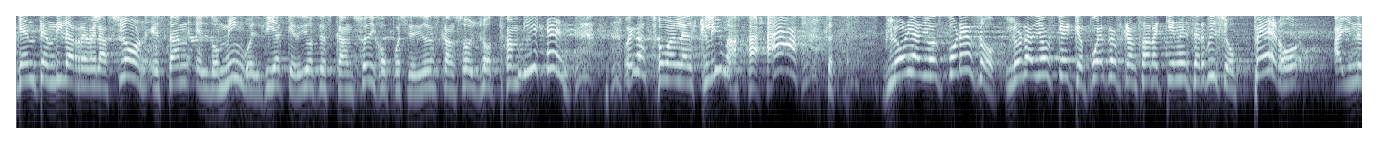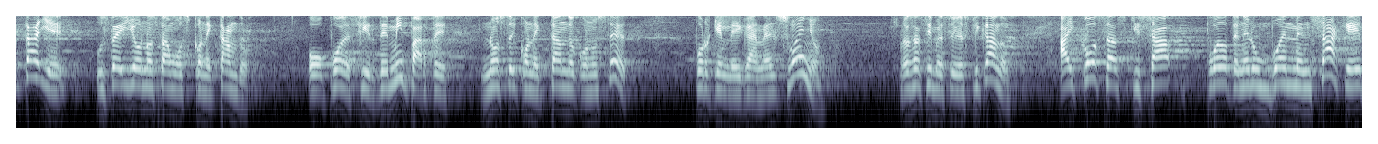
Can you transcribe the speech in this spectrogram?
ya entendí la revelación, están el domingo, el día que Dios descansó, dijo, pues si Dios descansó, yo también. Oiga, súbanle al clima. Gloria a Dios por eso. Gloria a Dios que, que puedes descansar aquí en el servicio. Pero hay un detalle, usted y yo no estamos conectando. O puedo decir, de mi parte, no estoy conectando con usted, porque le gana el sueño. No sé si me estoy explicando. Hay cosas, quizá puedo tener un buen mensaje,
